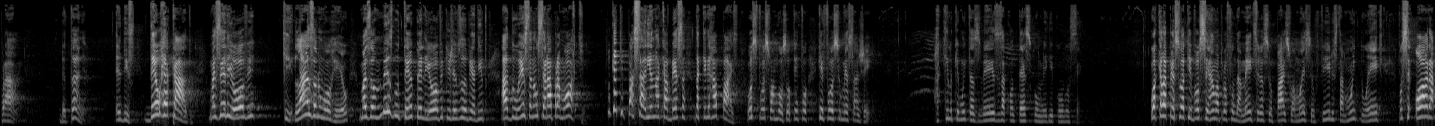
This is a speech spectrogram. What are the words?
para Betânia, ele diz: deu recado, mas ele ouve que Lázaro morreu, mas ao mesmo tempo ele ouve que Jesus havia dito: a doença não será para a morte. O que é que passaria na cabeça daquele rapaz? Ou se fosse uma moça, ou quem, for, quem fosse o mensageiro? Aquilo que muitas vezes acontece comigo e com você. Ou aquela pessoa que você ama profundamente, seja seu pai, sua mãe, seu filho, está muito doente, você ora,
